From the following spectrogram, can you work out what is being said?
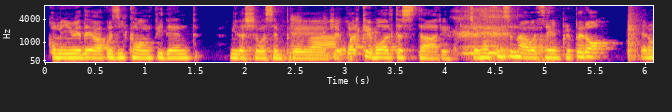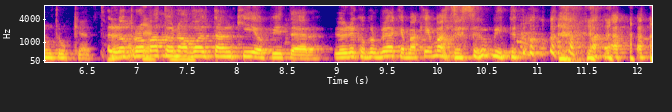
come mi vedeva così confident, mi lasciava sempre, E va. cioè, qualche volta stare. Cioè non funzionava sempre, però era un trucchetto. L'ho provato una volta anch'io, Peter. L'unico problema è che mi ha chiamato subito.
